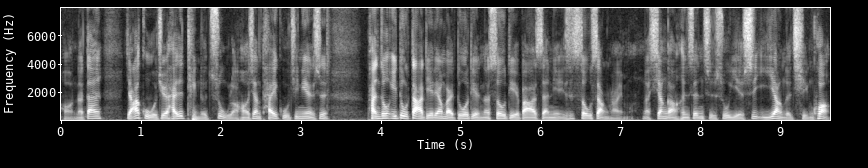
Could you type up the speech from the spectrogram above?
哈，那当然雅股我觉得还是挺得住了，哈，像台股今天也是盘中一度大跌两百多点，那收跌八十三点也是收上来嘛，那香港恒生指数也是一样的情况，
